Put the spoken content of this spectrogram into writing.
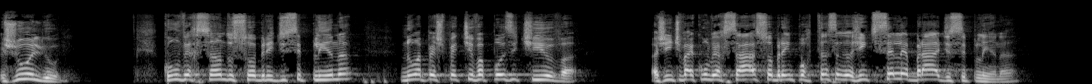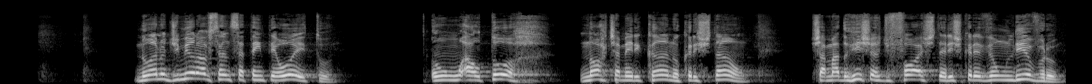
julho, conversando sobre disciplina numa perspectiva positiva. A gente vai conversar sobre a importância da gente celebrar a disciplina. No ano de 1978, um autor norte-americano cristão chamado Richard Foster escreveu um livro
